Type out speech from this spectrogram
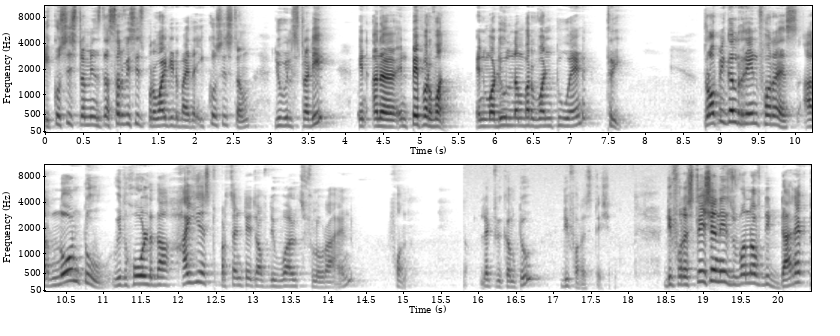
ecosystem means the services provided by the ecosystem you will study in, uh, in paper 1 in module number 1, 2 and 3. Tropical rainforests are known to withhold the highest percentage of the world's flora and fauna. Let me come to deforestation. Deforestation is one of the direct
